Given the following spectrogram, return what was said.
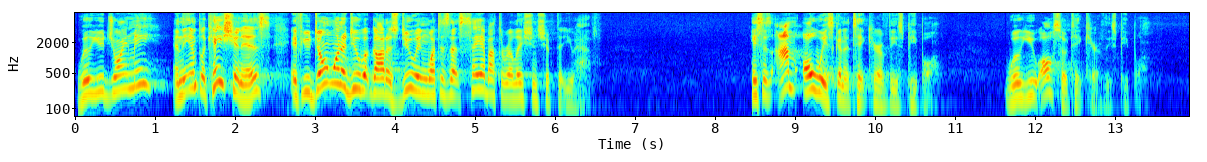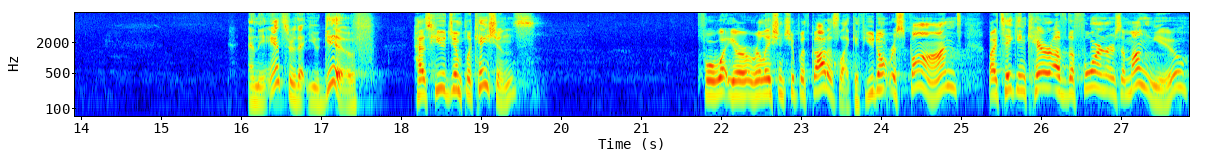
Will you join me? And the implication is if you don't want to do what God is doing, what does that say about the relationship that you have? He says, I'm always going to take care of these people. Will you also take care of these people? And the answer that you give has huge implications for what your relationship with God is like. If you don't respond by taking care of the foreigners among you,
